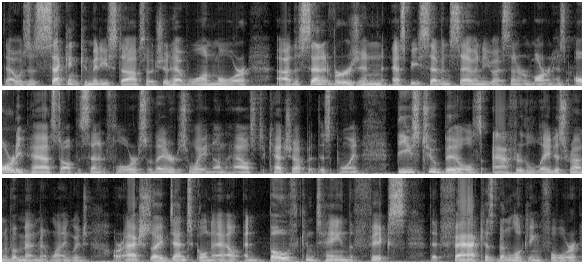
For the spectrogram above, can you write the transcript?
That was a second committee stop, so it should have one more. Uh, the Senate version, SB 770 by Senator Martin, has already passed off the Senate floor, so they are just waiting on the House to catch up at this point. These two bills, after the latest round of amendment language, are actually identical identical now, and both contain the fix that FAC has been looking for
